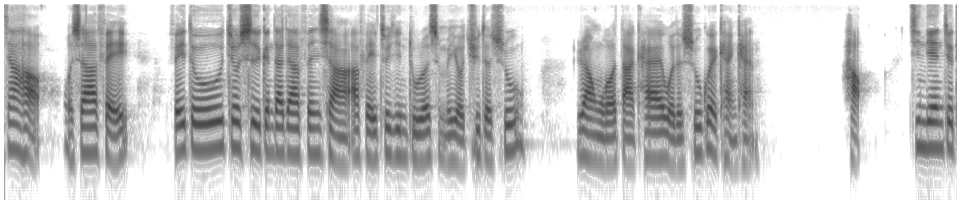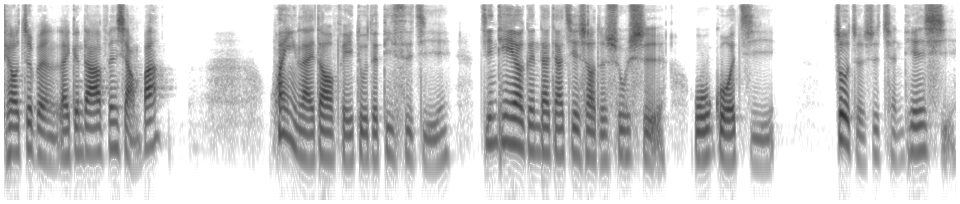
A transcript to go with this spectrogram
大家好，我是阿肥。肥读就是跟大家分享阿肥最近读了什么有趣的书，让我打开我的书柜看看。好，今天就挑这本来跟大家分享吧。欢迎来到肥读的第四集。今天要跟大家介绍的书是《无国籍》，作者是陈天喜。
